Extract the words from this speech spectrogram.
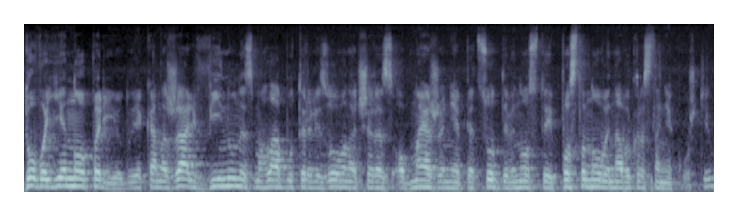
довоєнного періоду, яка, на жаль, війну не змогла бути реалізована через обмеження 590-ї постанови на використання коштів.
